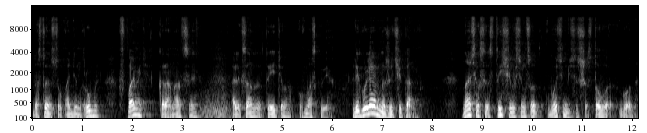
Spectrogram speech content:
достоинством 1 рубль в память коронации Александра III в Москве. Регулярный же чекан начался с 1886 года.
